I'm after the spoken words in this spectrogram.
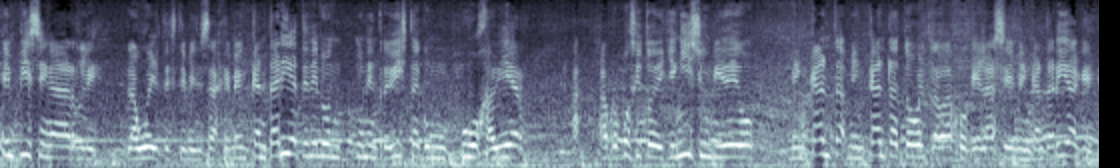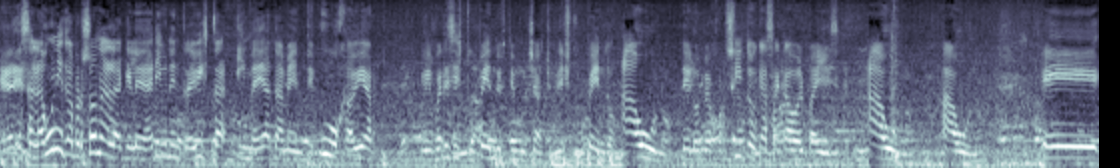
Empiecen a darle la vuelta a este mensaje. Me encantaría tener una entrevista con Hugo Javier a, a propósito de quien hice un video me encanta, me encanta todo el trabajo que él hace, me encantaría que esa es la única persona a la que le daría una entrevista inmediatamente. Hugo Javier, me parece estupendo este muchacho, estupendo, A1, de lo mejorcito que ha sacado el país, A1, A1. Eh,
